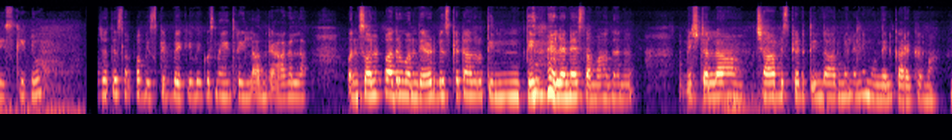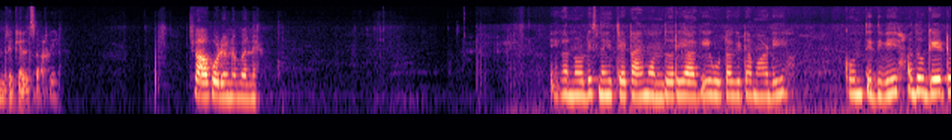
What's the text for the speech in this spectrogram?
ಬಿಸ್ಕಿಟು. ಜೊತೆ ಸ್ವಲ್ಪ ಬಿಸ್ಕಿಟ್ ಬೇಕೇ ಬೇಕು ಸ್ನೇಹಿತರೆ. ಇಲ್ಲ ಅಂದರೆ ಆಗಲ್ಲ. ಒಂದು ಸ್ವಲ್ಪ ಆದರೂ ಒಂದೆರಡು ಬಿಸ್ಕೆಟ್ ಆದರೂ ತಿನ್ ತಿಂದಮೇಲೇ ಸಮಾಧಾನ. ಇಷ್ಟೆಲ್ಲ ಚಹಾ ಬಿಸ್ಕೆಟ್ ತಿಂದಾದ್ಮೇಲೆ ಮುಂದಿನ ಕಾರ್ಯಕ್ರಮ, ಅಂದರೆ ಕೆಲಸ. ಚಹಾ ಕೊಡೋಣ ಬನ್ನಿ. ಈಗ ನೋಡಿ ಸ್ನೇಹಿತರೆ ಟೈಮ್ ಒಂದೂವರೆ ಆಗಿ ಊಟ ಗೀಟ ಮಾಡಿ ಕುಂತಿದ್ವಿ. ಅದು ಗೇಟು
